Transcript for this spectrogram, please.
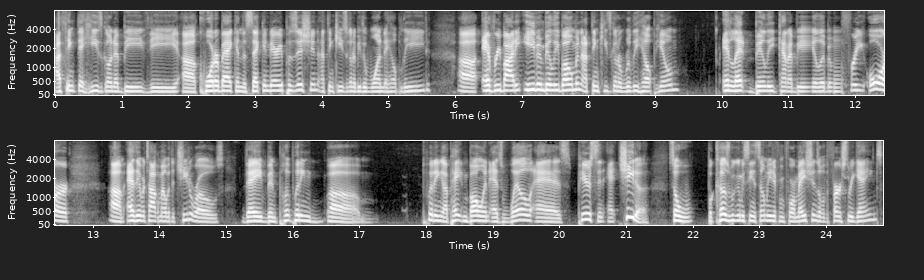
I think that he's gonna be the uh, quarterback in the secondary position. I think he's gonna be the one to help lead. Uh, everybody, even Billy Bowman, I think he's going to really help him and let Billy kind of be a little bit more free. Or um, as they were talking about with the cheetah rolls, they've been put, putting um, putting a uh, Peyton Bowen as well as Pearson at cheetah. So because we're gonna be seeing so many different formations over the first three games,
